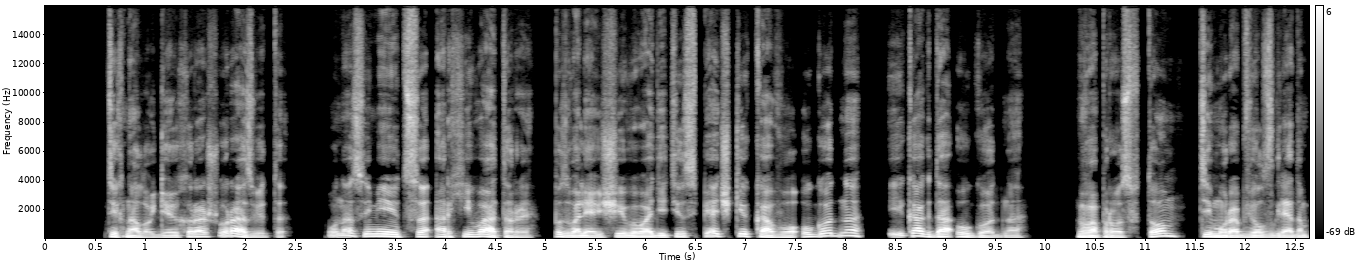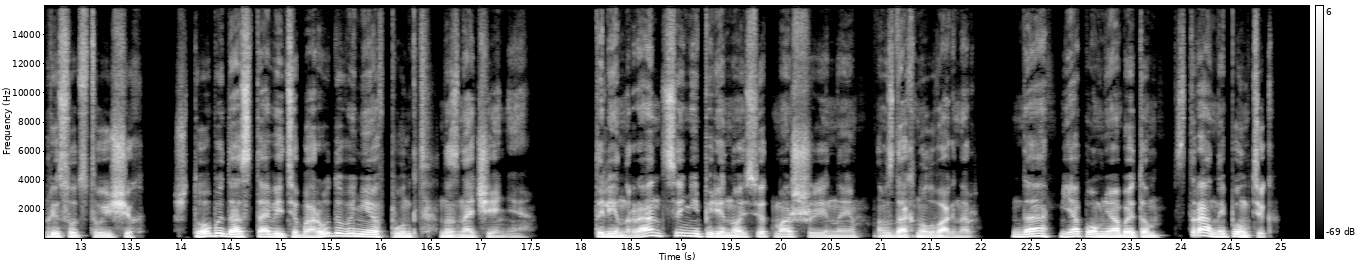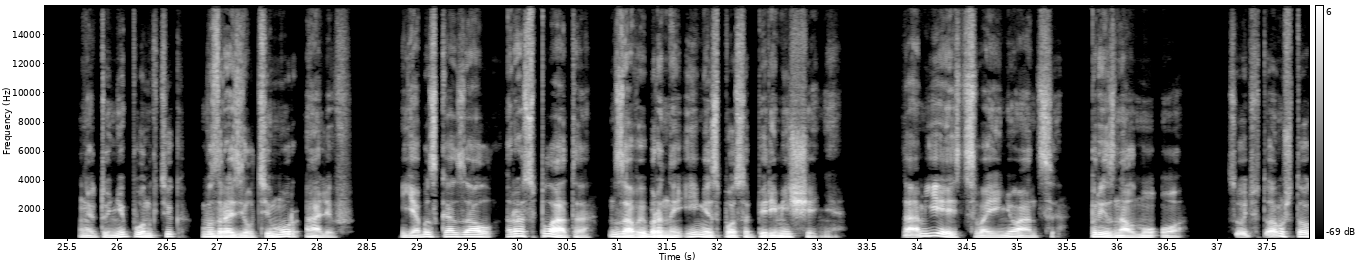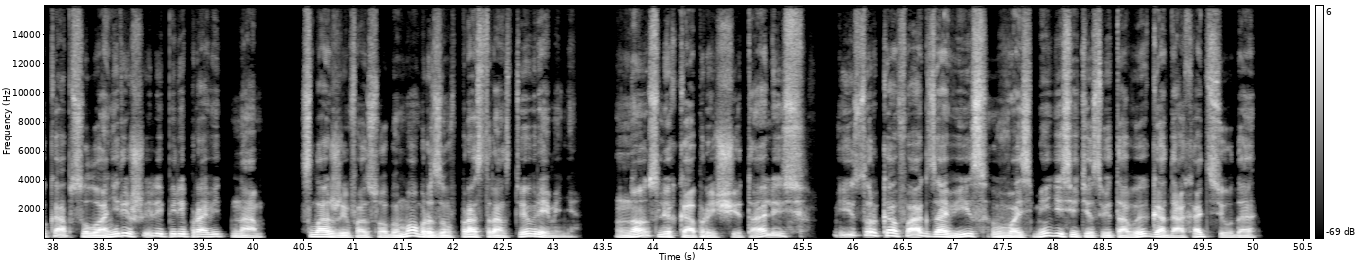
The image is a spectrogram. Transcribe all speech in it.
Технология хорошо развита. У нас имеются архиваторы, позволяющие выводить из спячки кого угодно и когда угодно. Вопрос в том, Тимур обвел взглядом присутствующих, чтобы доставить оборудование в пункт назначения. «Тлинранцы не переносят машины», — вздохнул Вагнер. «Да, я помню об этом. Странный пунктик». «Это не пунктик», — возразил Тимур Алиф. «Я бы сказал, расплата за выбранный ими способ перемещения. Там есть свои нюансы, признал Муо. Суть в том, что капсулу они решили переправить нам, сложив особым образом в пространстве времени. Но слегка просчитались, и саркофаг завис в 80 световых годах отсюда.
